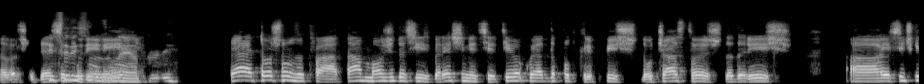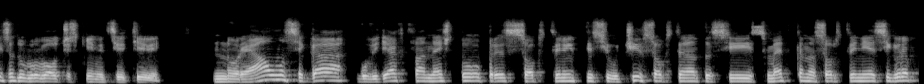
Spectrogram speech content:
навърши 10 години. Нея, Тя е точно за това. Там може да си избереш инициатива, която да подкрепиш, да участваш, да дариш. А, и всички са доброволчески инициативи. Но реално сега го видях това нещо през собствените си очи, собствената си сметка на собствения си гръб.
